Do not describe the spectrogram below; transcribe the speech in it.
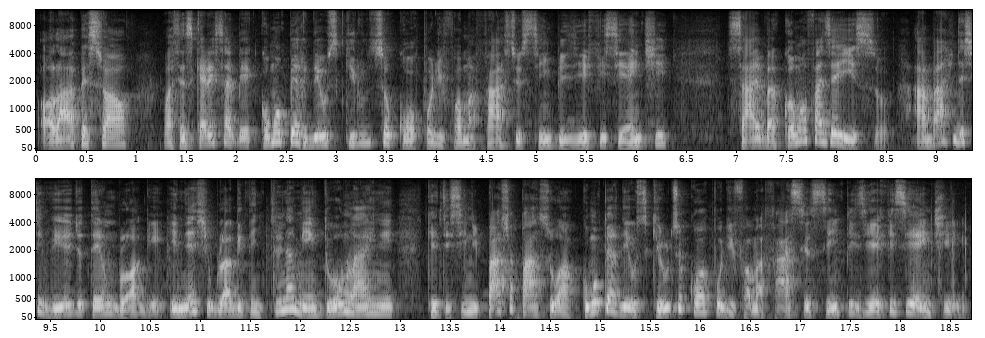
Olá pessoal, vocês querem saber como perder os quilos do seu corpo de forma fácil, simples e eficiente? Saiba como fazer isso. Abaixo desse vídeo tem um blog e neste blog tem treinamento online que te ensina passo a passo a como perder os quilos do seu corpo de forma fácil, simples e eficiente.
